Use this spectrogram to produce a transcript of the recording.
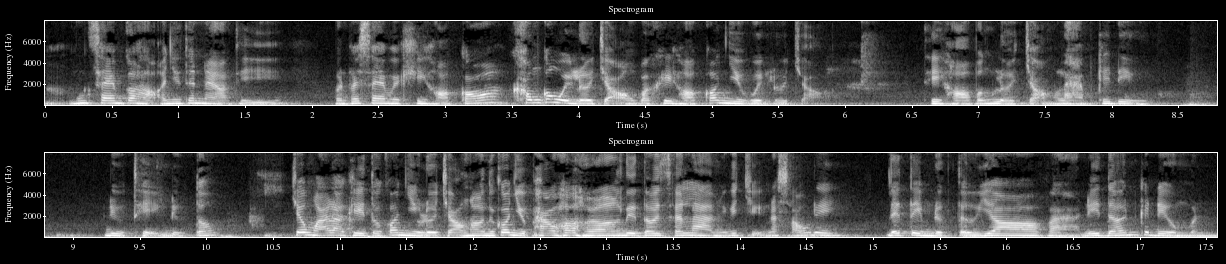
ờ, muốn xem coi họ như thế nào thì mình phải xem khi họ có, không có quyền lựa chọn và khi họ có nhiều quyền lựa chọn, thì họ vẫn lựa chọn làm cái điều điều thiện, điều tốt. Chứ không phải là khi tôi có nhiều lựa chọn hơn, tôi có nhiều power hơn thì tôi sẽ làm những cái chuyện nó xấu đi. Để tìm được tự do và đi đến cái điều mình,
